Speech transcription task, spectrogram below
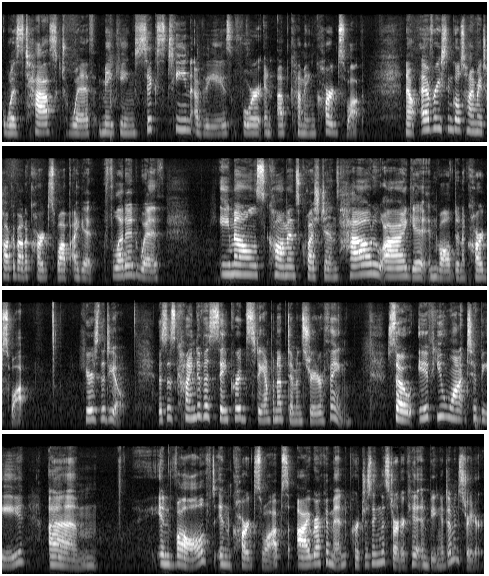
was tasked with making 16 of these for an upcoming card swap. Now, every single time I talk about a card swap, I get flooded with emails, comments, questions. How do I get involved in a card swap? Here's the deal. This is kind of a sacred Stampin' Up! demonstrator thing. So if you want to be um, involved in card swaps, I recommend purchasing the starter kit and being a demonstrator.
